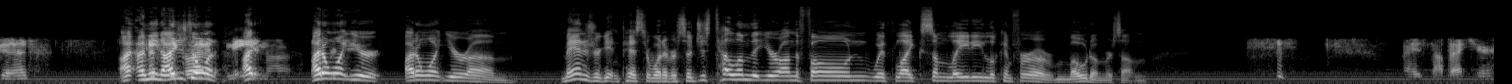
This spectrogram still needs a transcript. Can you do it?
good. I, I mean, I just don't want. I, I don't want your. I don't want your um manager getting pissed or whatever. So just tell him that you're on the phone with like some lady looking for a modem or something. He's not back here.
